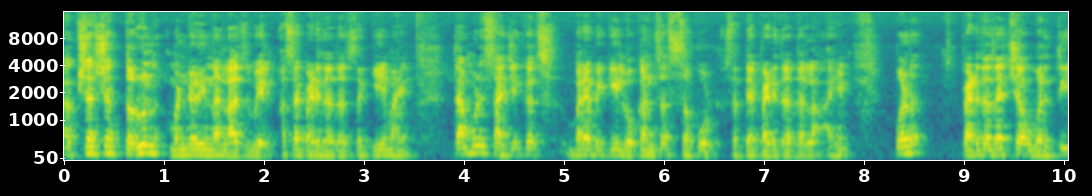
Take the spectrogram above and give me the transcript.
अक्षरशः तरुण मंडळींना लाजवेल असा पॅडीदादाचा गेम आहे. त्यामुळे साहजिकच बऱ्यापैकी लोकांचा सपोर्ट सध्या पॅडीदादाला आहे. पण पॅडेदादाच्या वरती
